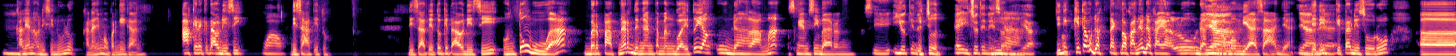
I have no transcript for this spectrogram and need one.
Hmm. Kalian audisi dulu, karenanya mau pergi kan. Akhirnya kita audisi Wow. di saat itu. Di saat itu kita audisi, untung gua berpartner dengan teman gua itu yang udah lama nge-MC bareng. Si Iut ini. Icut. Eh Icut ini, sorry. Iya. Ya. Jadi kita udah tektokannya udah kayak lu udah kayak Iya. ngomong biasa aja. Iya, Jadi iya. kita disuruh eh,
